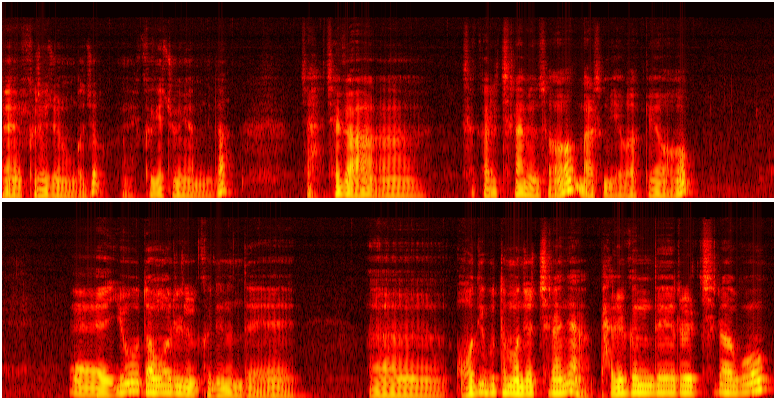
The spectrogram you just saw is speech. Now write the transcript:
예, 그려주는 거죠. 예, 그게 중요합니다. 자, 제가 어, 색깔을 칠하면서 말씀 이어갈게요. 예, 요 덩어리를 그리는데 어, 어디부터 먼저 칠하냐? 밝은 데를 칠하고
